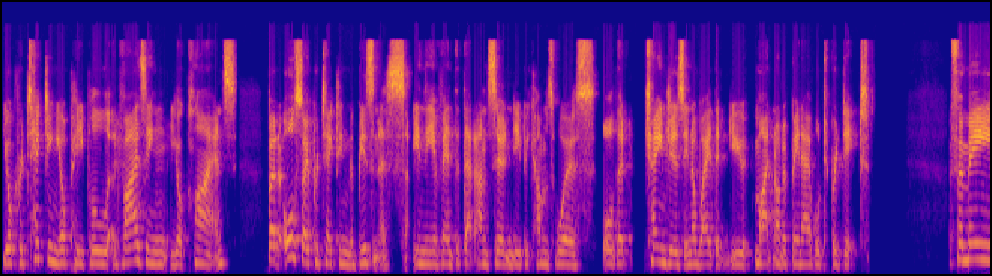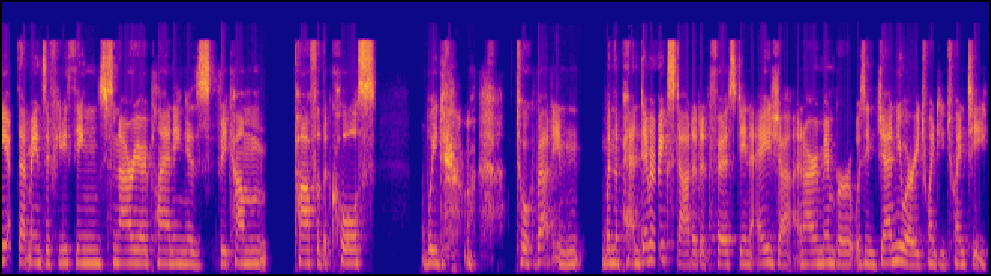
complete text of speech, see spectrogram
You're protecting your people, advising your clients, but also protecting the business in the event that that uncertainty becomes worse or that changes in a way that you might not have been able to predict. For me, that means a few things. Scenario planning has become par for the course. We talk about in when the pandemic started at first in Asia, and I remember it was in January 2020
